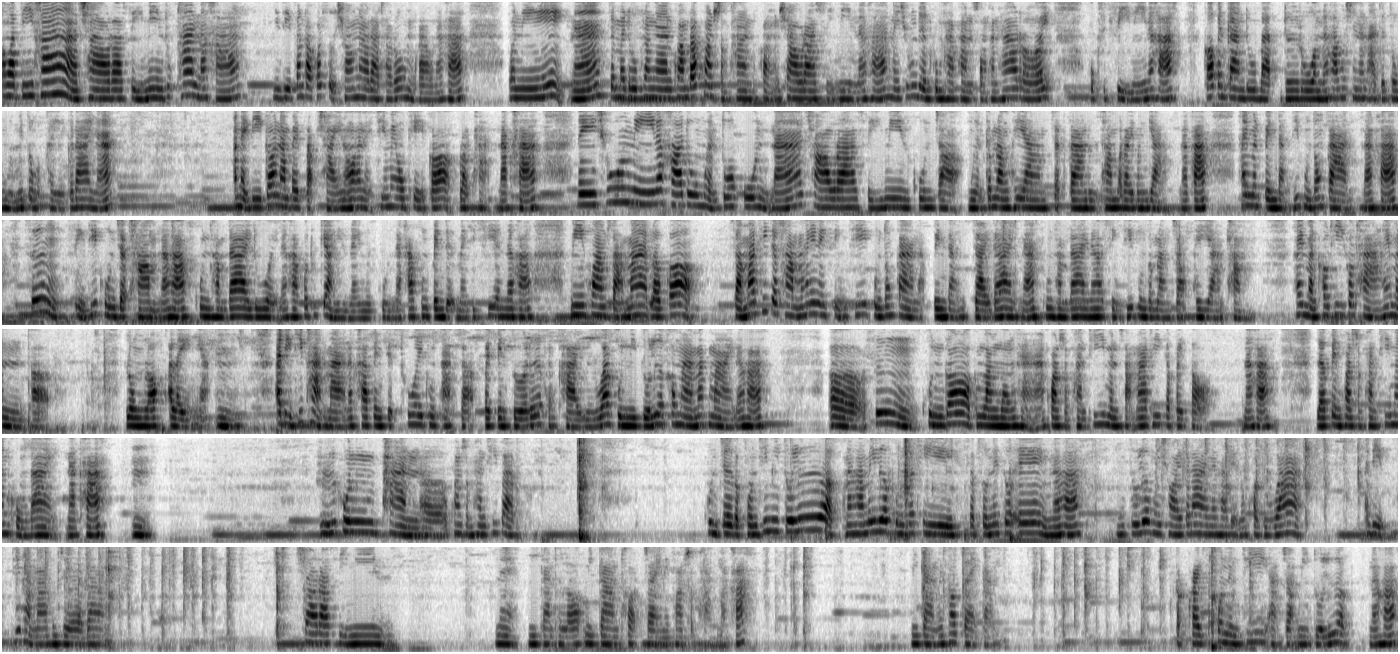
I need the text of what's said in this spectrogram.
สวัสดีค่ะ ชาวราศีมีนทุกท่านนะคะ ยินดีต้อนรับเข้าสู่ช่องนาราทาโร่ของเรานะคะ วันนี้นะจะมาดูพลังงานความรักความสัมพันธ์ของชาวราศีมีนนะคะ ในช่วงเดือนกุมภาพันธ์ 2564 นี้นะคะ ก็เป็นการดูแบบโดยรวมนะคะ เพราะฉะนั้นอาจจะตรงหรือไม่ตรงกับใครเลยก็ได้นะ อันไหนดีก็นำไปปรับใช้เนาะ อันไหนที่ไม่โอเคก็ปล่อยผ่านนะคะ ในช่วงนี้นะคะดูเหมือนตัวคุณนะ ชาวราศีมีนคุณจะเหมือนกำลังพยายามจัดการหรือทำอะไรบางอย่างนะคะ ให้มันเป็นดังที่คุณต้องการนะคะ ซึ่งสิ่งที่คุณจะทำนะคะ คุณทำได้ด้วยนะคะ เพราะทุกอย่างอยู่ในมือคุณนะคะ คุณเป็นเดอะแมจิเชียนนะคะ มีความสามารถแล้วก็ สามารถที่จะทำให้ในสิ่งที่คุณต้องการเป็นดั่งใจได้นะ คุณทำได้นะคะสิ่งที่คุณกำลังจะพยายามทำให้มันเข้าที่เข้าทางให้มันลงล็อกอะไรอย่างเงี้ยอืมอดีตที่ผ่านมานะคะ เป็นเจ็ดถ้วยคุณอาจจะไปเป็นตัวเลือกของใคร หรือว่าคุณมีตัวเลือกเข้ามามากมายนะคะเอ่อซึ่งคุณก็กำลังมองหาความสัมพันธ์ที่มันสามารถที่จะไปต่อนะคะ แล้วเป็นความสัมพันธ์ที่มั่นคงได้นะคะ อืม หรือคุณผ่านเอ่อความสัมพันธ์ที่แบบ คุณเจอกับคนที่มีตัวเลือกนะคะ ไม่เลือกคุณสักทีสับสนในตัวเองนะคะ มีตัวเลือกมีช้อยก็ได้นะคะ เดี๋ยวน้องขอดูว่าอดีตที่ผ่านมาคุณเจออะไรบ้างชาวราศีมีนแน่มีการทะเลาะ มีการถอดใจในความสัมพันธ์นะคะ มีการไม่เข้าใจกัน กับใครสักคนหนึ่งที่อาจจะมีตัวเลือกนะคะ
